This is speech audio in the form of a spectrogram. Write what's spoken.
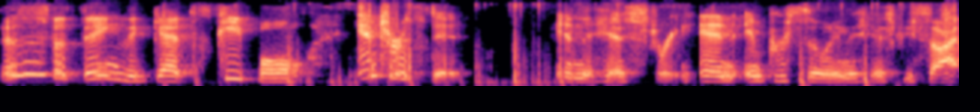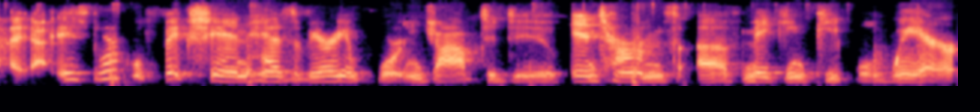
This is the thing that gets people interested in the history and in pursuing the history. So, I, I, historical fiction has a very important job to do in terms of making people aware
